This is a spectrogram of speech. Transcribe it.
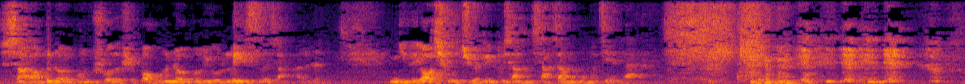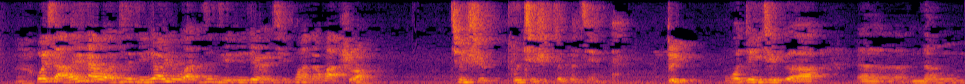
想要跟这位朋友说的是，包括跟这位朋友有类似的想法的人，你的要求绝对不像你想象的那么简单。我想了一下我自己，要是我自己是这种情况的话，是吧？确实不只是这么简单。对，我对这个呃能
